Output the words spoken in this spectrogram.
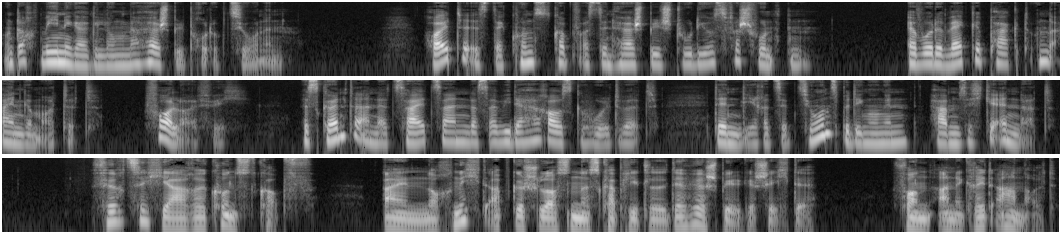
und auch weniger gelungener Hörspielproduktionen. Heute ist der Kunstkopf aus den Hörspielstudios verschwunden. Er wurde weggepackt und eingemottet. Vorläufig. Es könnte an der Zeit sein, dass er wieder herausgeholt wird, denn die Rezeptionsbedingungen haben sich geändert. 40 Jahre Kunstkopf. Ein noch nicht abgeschlossenes Kapitel der Hörspielgeschichte. Von Annegret Arnold.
